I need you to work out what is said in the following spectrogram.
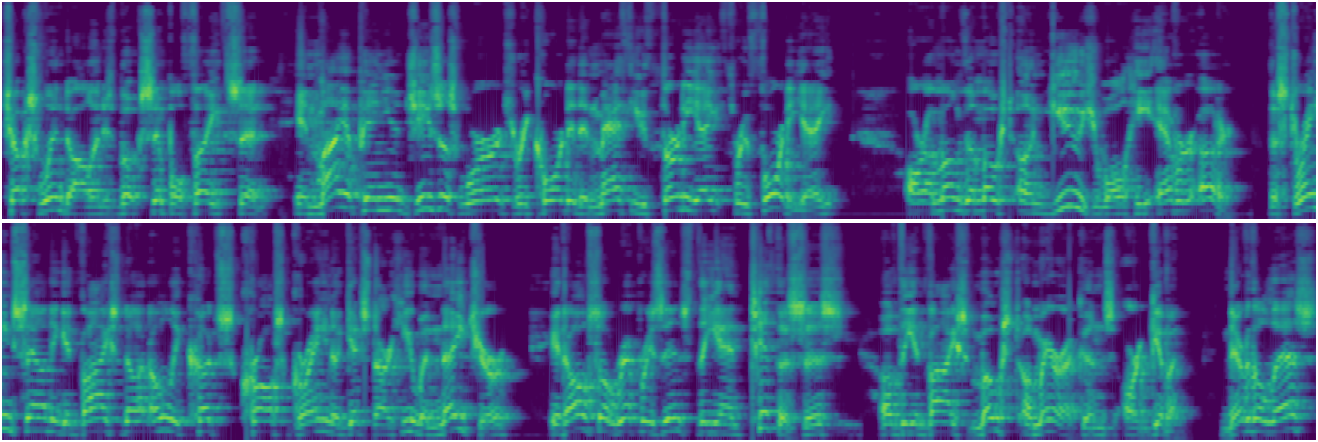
Chuck Swindoll in his book Simple Faith said, In my opinion, Jesus' words recorded in Matthew 38 through 48 are among the most unusual he ever uttered. The strange sounding advice not only cuts cross grain against our human nature, it also represents the antithesis of the advice most Americans are given. Nevertheless,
